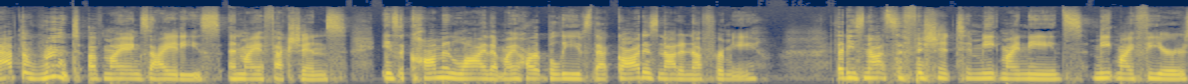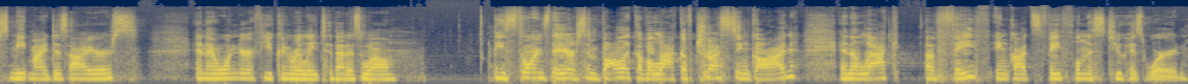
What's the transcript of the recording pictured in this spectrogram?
at the root of my anxieties and my affections is a common lie that my heart believes that God is not enough for me, that He's not sufficient to meet my needs, meet my fears, meet my desires. And I wonder if you can relate to that as well. These thorns, they are symbolic of a lack of trust in God and a lack of faith in God's faithfulness to His word.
